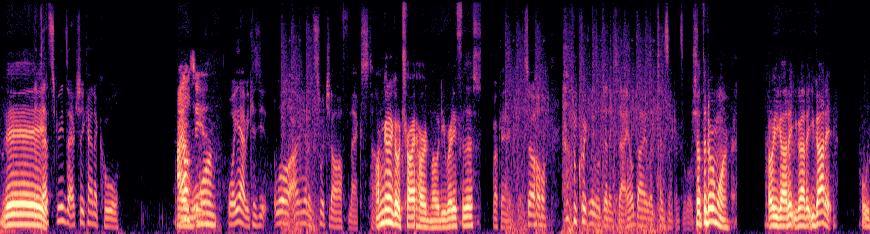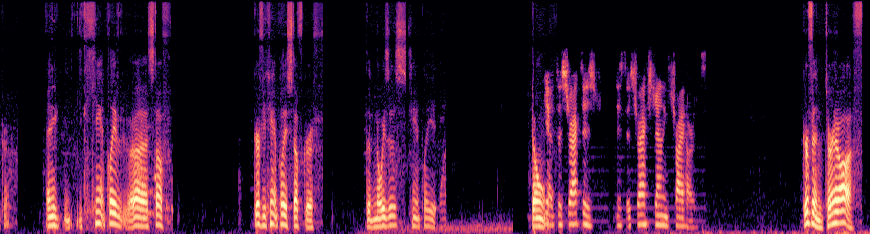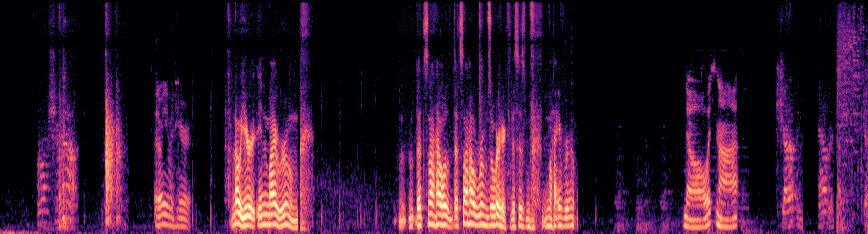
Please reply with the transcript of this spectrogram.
The Yay! death screen's actually kind of cool. I don't see it. Well, yeah, because you. Well, I'm gonna switch it off next time. I'm gonna go try hard mode. You ready for this? Okay. So, how quickly will Jennings die? He'll die like 10 seconds. A little. Shut the door more. Oh, you got it. You got it. You got it. Holy crap! And you you can't play uh, stuff. Griff, you can't play stuff, Griff. The noises can't play it. Don't. Yeah, distract is it distracts Jennings tryhards. Griffin, turn it off. I don't even hear it. No, you're in my room. That's not how that's not how rooms work. This is my room. No, it's not. Nope. Yeah,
